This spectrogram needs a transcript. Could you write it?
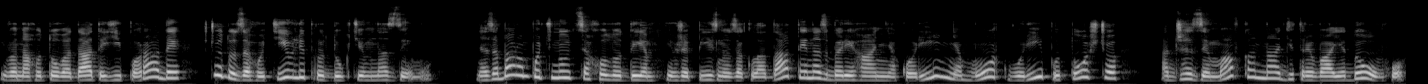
і вона готова дати їй поради щодо заготівлі продуктів на зиму. Незабаром почнуться холоди і вже пізно закладати на зберігання коріння, моркву, ріпу тощо, адже зима в Канаді триває довго.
